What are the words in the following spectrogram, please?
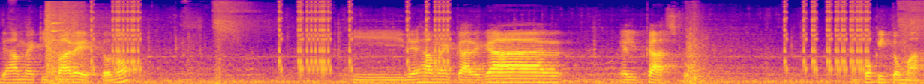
déjame equipar esto, ¿no? Y déjame cargar el casco. Un poquito más.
